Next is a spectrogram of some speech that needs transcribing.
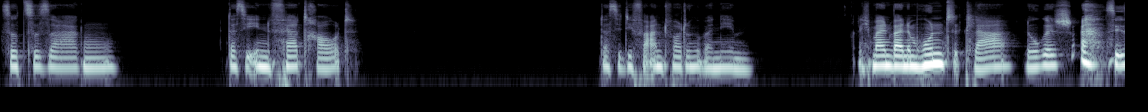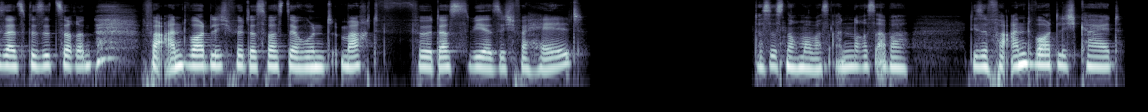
sozusagen, dass sie ihnen vertraut, dass sie die Verantwortung übernehmen. Ich meine, bei einem Hund, klar, logisch, sie ist als Besitzerin verantwortlich für das, was der Hund macht, für das, wie er sich verhält. Das ist nochmal was anderes, aber diese Verantwortlichkeit,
